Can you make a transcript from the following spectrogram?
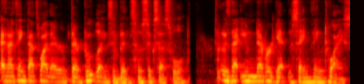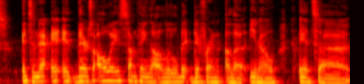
I think that's why their their bootlegs have been so successful, is that you never get the same thing twice. It's ne- it, it, there's always something a little bit different. You know, it's uh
